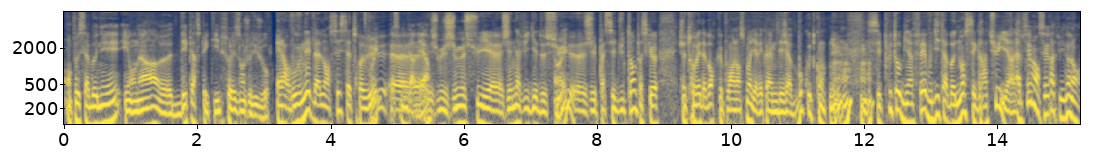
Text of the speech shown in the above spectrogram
on peut s'abonner et on a euh, des perspectives sur les enjeux du jour. Et alors, vous venez de la lancer cette revue. Oui, la semaine dernière. je, je, me suis, j'ai navigué dessus. j'ai passé du temps parce que je trouvais d'abord que pour un lancement, il y avait quand même déjà beaucoup de contenu. Mhm, mhm. C'est plutôt bien fait. Vous dites abonnement, c'est gratuit. Hein. Absolument, c'est gratuit. Non, non,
